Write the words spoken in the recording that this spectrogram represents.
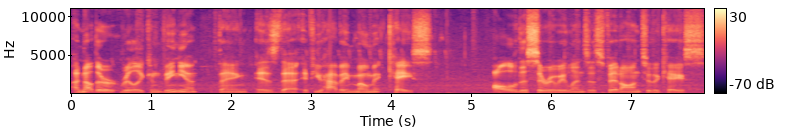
another really convenient thing is that if you have a Moment case, all of the Sirui lenses fit onto the case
